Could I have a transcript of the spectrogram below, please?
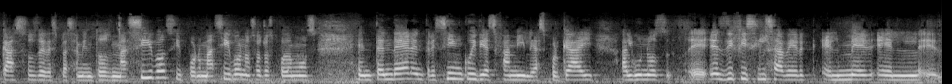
casos de desplazamientos masivos y por masivo nosotros podemos entender entre 5 y 10 familias porque hay algunos, eh, es difícil saber el, el,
